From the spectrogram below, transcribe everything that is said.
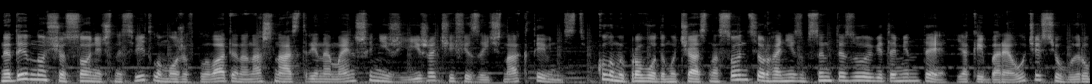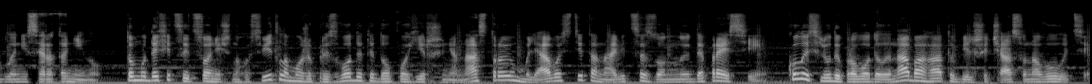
Не дивно, що сонячне світло може впливати на наш настрій не менше, ніж їжа чи фізична активність. Коли ми проводимо час на сонці, організм синтезує вітамін Д, який бере участь у виробленні серотоніну. Тому дефіцит сонячного світла може призводити до погіршення настрою, млявості та навіть сезонної депресії. Колись люди проводили набагато більше часу на вулиці,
